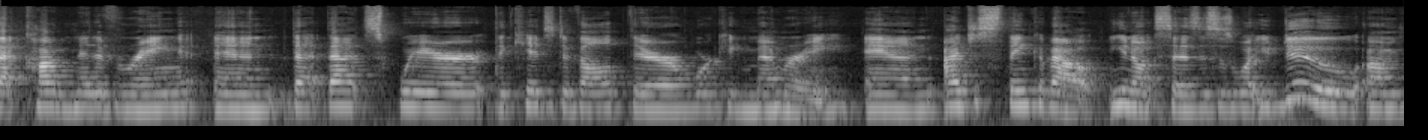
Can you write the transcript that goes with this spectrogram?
that cognitive ring and that that's where the kids develop their working memory. And i just think about you know it says this is what you do um,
